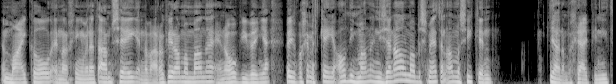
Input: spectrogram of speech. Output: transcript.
en Michael. En dan gingen we naar het AMC. En er waren ook weer allemaal mannen. En oh, wie ben jij? Weet je, op een gegeven moment ken je al die mannen. En die zijn allemaal besmet en allemaal ziek. En ja, dan begrijp je niet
